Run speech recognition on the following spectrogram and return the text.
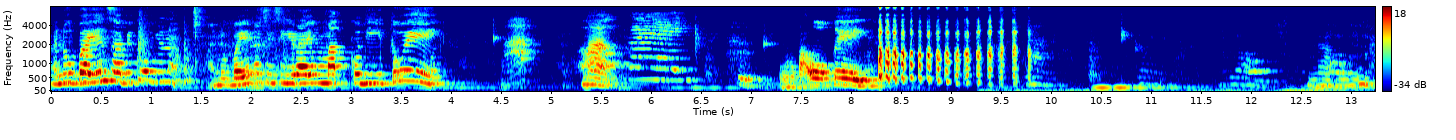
Ano ba yan? Sabi ko, yun. Ano ba yan? Nasisira yung mat ko dito eh. Mat. Puro ka okay. Labo na.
